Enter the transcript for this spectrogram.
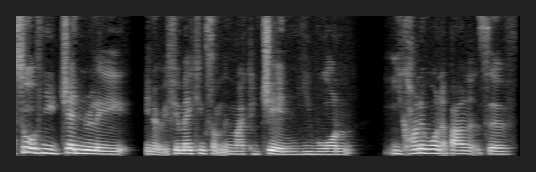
I sort of knew generally, you know, if you're making something like a gin, you want you kind of want a balance of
